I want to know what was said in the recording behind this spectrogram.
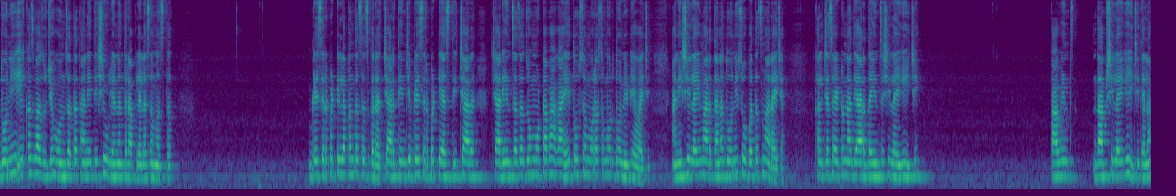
दोन्ही एकाच बाजूचे होऊन जातात आणि ते शिवल्यानंतर आपल्याला समजतं. ब्रेसरपट्टीला पण तसंच करा. चार तीनची ब्रेसरपट्टी असती चार चार इंचाचा जो मोठा भाग आहे तो समोरासमोर दोन्ही ठेवायचे. आणि शिलाई मारताना दोन्ही सोबतच मारायच्या. खालच्या साईडून आधी अर्धा इंच शिलाई घ्यायची. पाव इंच दाब शिलाई घ्यायची त्याला.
